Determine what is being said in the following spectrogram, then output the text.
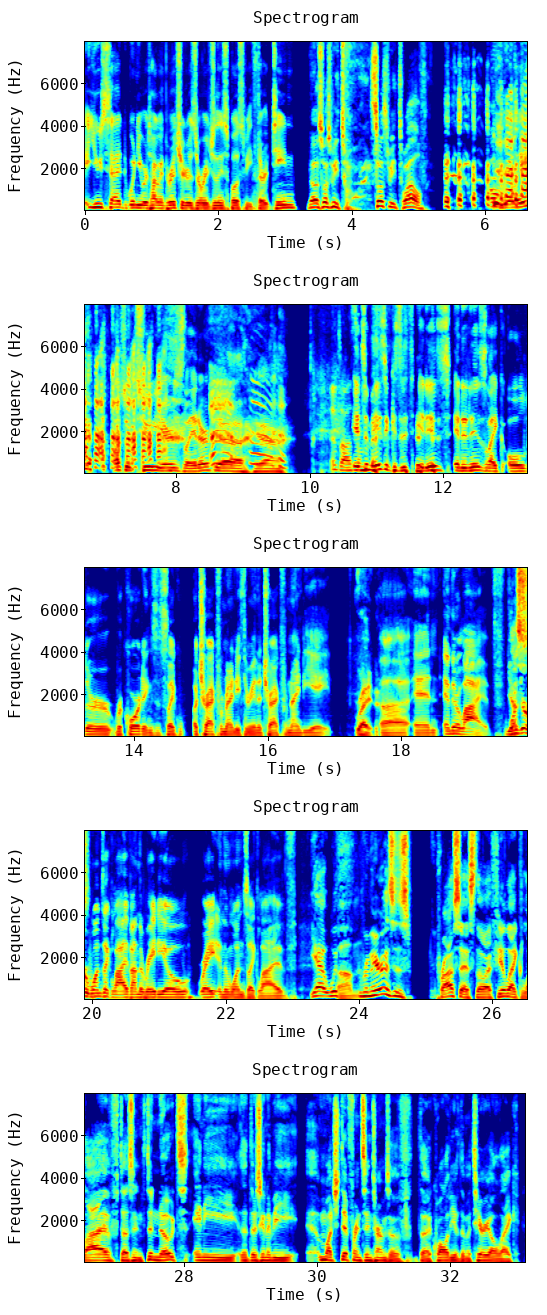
you said when you were talking with Richard, it was originally supposed to be 13. no, it's supposed to be tw- supposed to be twelve. Oh really? also two years later. Yeah, yeah. That's awesome. It's amazing because it's it is and it is like older recordings. It's like a track from '93 and a track from '98, Right. uh, and and they're live. Yes. One's or one's like live on the radio, right, and the one's like live. Yeah, with Um, Ramirez's process though, I feel like live doesn't denote any that there's going to be much difference in terms of the quality of the material. Like,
